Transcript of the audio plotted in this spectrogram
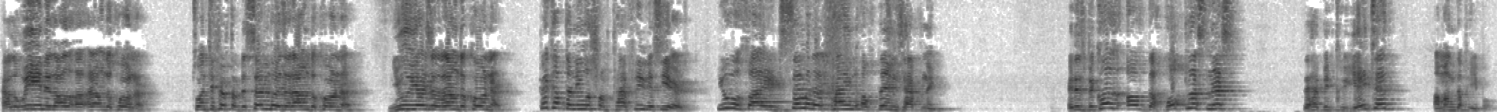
Halloween is all uh, around the corner. 25th of December is around the corner. New Year's is around the corner. Pick up the news from previous years. You will find similar kind of things happening. It is because of the hopelessness that have been created among the people.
